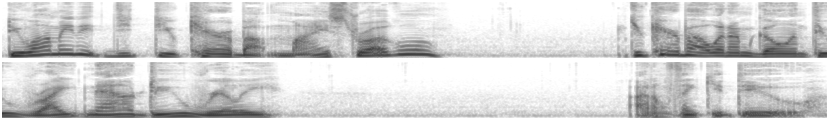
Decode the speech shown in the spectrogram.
Do you want me to do you care about my struggle? Do you care about what I'm going through right now? Do you really? I don't think you do.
